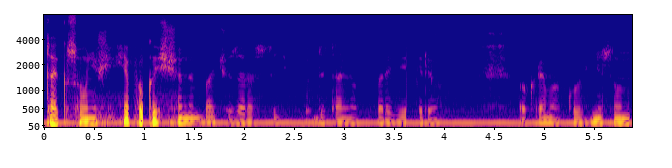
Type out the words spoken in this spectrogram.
Так, зовнішніх я поки що не бачу. Зараз тоді детально перевірю окремо кожну зону.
